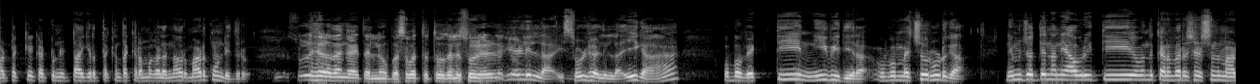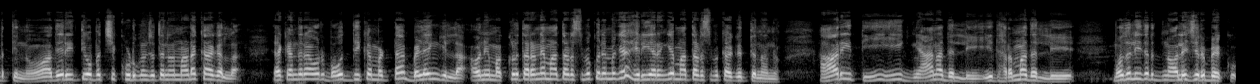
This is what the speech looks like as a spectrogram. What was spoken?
ಮಠಕ್ಕೆ ಕಟ್ಟುನಿಟ್ಟಾಗಿರ್ತಕ್ಕಂಥ ಕ್ರಮಗಳನ್ನು ಅವ್ರು ಮಾಡ್ಕೊಂಡಿದ್ರು. ಸುಳ್ಳು ಸುಳ್ಳು ಆಯ್ತು ಅಲ್ಲಿ ನೀವು ಬಸವ ತತ್ವದಲ್ಲಿ ಸುಳ್ಳು ಹೇಳಿ ಹೇಳಿಲ್ಲ ಈ ಸುಳ್ಳು ಹೇಳಿಲ್ಲ. ಈಗ ಒಬ್ಬ ವ್ಯಕ್ತಿ ನೀವಿದ್ದೀರಾ ಒಬ್ಬ ಮೆಚೂರ್ ಹುಡುಗ ನಿಮ್ ಜೊತೆ ನಾನು ಯಾವ ರೀತಿ ಒಂದು ಕನ್ವರ್ಸೇಷನ್ ಮಾಡ್ತೀನೋ ಅದೇ ರೀತಿ ಒಬ್ಬ ಚಿಕ್ಕ ಹುಡುಗನ ಜೊತೆ ನಾನು ಮಾಡಕ್ಕಾಗಲ್ಲ. ಯಾಕಂದ್ರೆ ಅವ್ರ ಬೌದ್ಧಿಕ ಮಟ್ಟ ಬೆಳೆಯಂಗಿಲ್ಲ. ಅವನಿಗೆ ಮಕ್ಕಳ ತರನೇ ಮಾತಾಡಿಸ್ಬೇಕು ನಿಮಗೆ ಹಿರಿಯರಂಗೆ ಮಾತಾಡಿಸ್ಬೇಕಾಗುತ್ತೆ ನಾನು. ಆ ರೀತಿ ಈ ಜ್ಞಾನದಲ್ಲಿ ಈ ಧರ್ಮದಲ್ಲಿ ಮೊದಲು ಇದ್ರದ್ದು ನಾಲೆಜ್ ಇರಬೇಕು.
